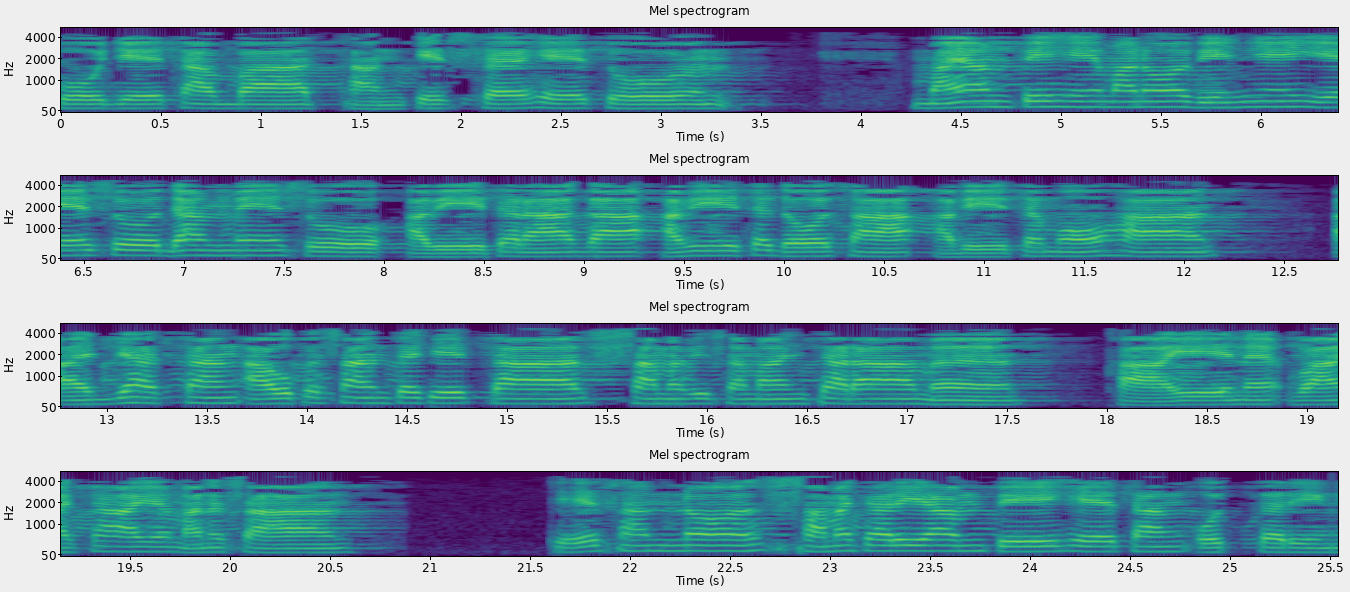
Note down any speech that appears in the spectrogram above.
පූජේ තබ්බා සංකිස්ස හේතුන් මයන්ති මනෝ විඤ්ඤේයේසෝ ධම්මේසෝ අවේත රාගා අවේත දෝසා අවේත මෝහා. අජ්ජස්සං අවපසන්ත චේත්තා සමවිසමං චරාම. කායේන වාචාය මනසා. තේසන්නෝ සමචරියම් තේ හේතං උත්තරින්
